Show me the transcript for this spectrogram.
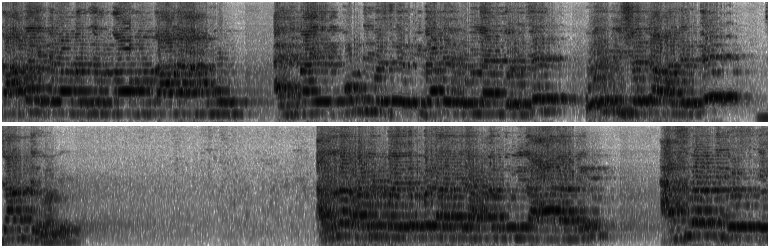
সাহাবায়ে কেরাম রাদিয়াল্লাহু তাআলা আনহুম কোন দিবসকে কীভাবে মূল্যায়ন করেছেন, ওই বিষয়টা আমাদেরকে জানতে হবে। আল্লাহ হাবিব পয়গম্বর আলাইহি রাহমাতুল্লিল আলামিন আশুরা দিবসকে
